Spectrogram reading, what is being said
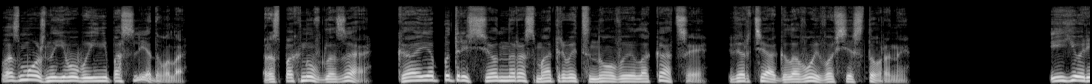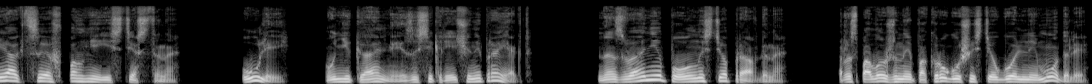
Возможно, его бы и не последовало. Распахнув глаза, Кая потрясенно рассматривает новые локации, вертя головой во все стороны. Ее реакция вполне естественна. Улей — уникальный и засекреченный проект. Название полностью оправдано. Расположенные по кругу шестиугольные модули,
